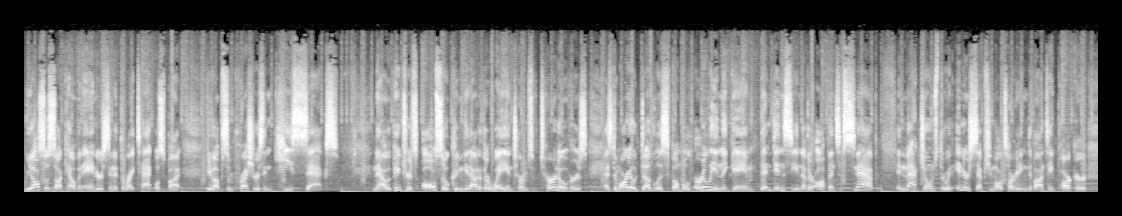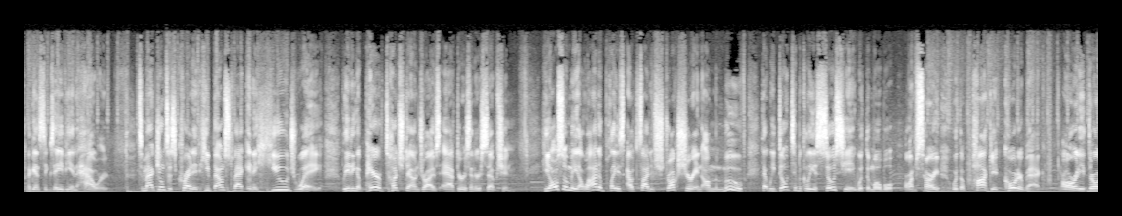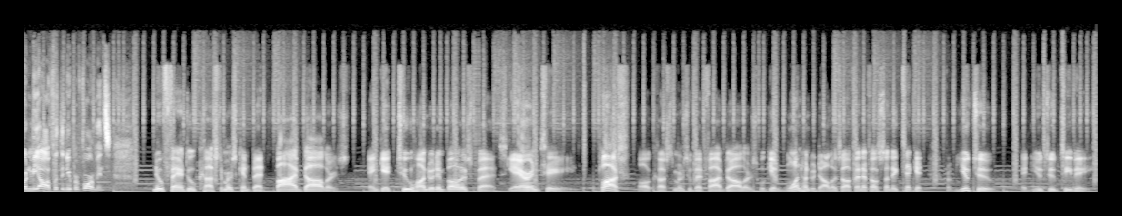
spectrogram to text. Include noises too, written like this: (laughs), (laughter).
We also saw Calvin Anderson at the right tackle spot give up some pressures and key sacks. Now, the Patriots also couldn't get out of their way in terms of turnovers, as Demario Douglas fumbled early in the game, then didn't see another offensive snap, and Mac Jones threw an interception while targeting DeVante Parker against Xavier Howard. To Mac Jones' credit, he bounced back in a huge way, leading a pair of touchdown drives after his interception. He also made a lot of plays outside of structure and on the move that we don't typically associate with the mobile, (laughs) or oh, I'm sorry, with a pocket quarterback. Already throwing me off with the new performance. New FanDuel customers can bet $5 and get 200 in bonus bets, guaranteed. Plus, all customers who bet $5 will get $100 off NFL Sunday Ticket from YouTube and YouTube TV.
